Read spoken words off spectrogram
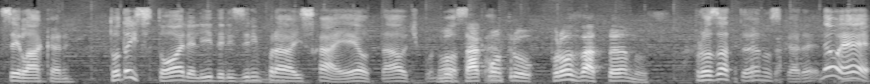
Sei lá, cara. Toda a história ali deles irem pra Israel e tal, tipo, nossa. Lutar contra o Prosatanos. Prosatanos, cara. Não, é.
